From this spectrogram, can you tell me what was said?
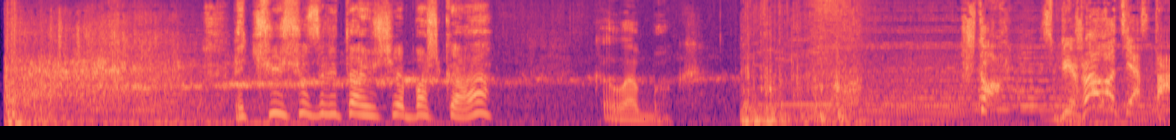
Это что еще за летающая башка, а? Колобок. Что, сбежало тесто?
